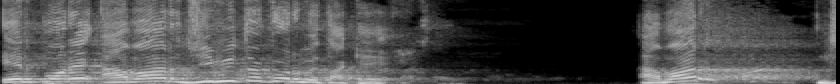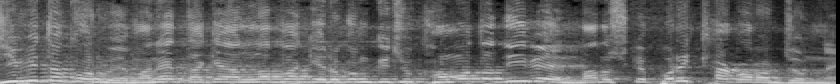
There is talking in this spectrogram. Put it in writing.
এরপরে আবার জীবিত করবে তাকে। আবার জীবিত করবে মানে তাকে আল্লাপাক এরকম কিছু ক্ষমতা দিবেন মানুষকে পরীক্ষা করার জন্য।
